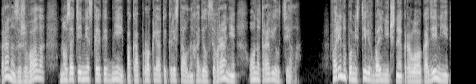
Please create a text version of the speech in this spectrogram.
Рана заживала, но за те несколько дней, пока проклятый кристалл находился в ране, он отравил тело. Фарину поместили в больничное крыло академии,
